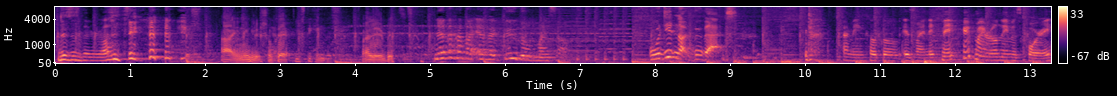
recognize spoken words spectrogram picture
This is the reality. ah, in English, okay. Yeah, you speak English. A little bit. Never have I ever Googled myself. We did not do that. I mean, Coco is my nickname. my real name is Corey.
